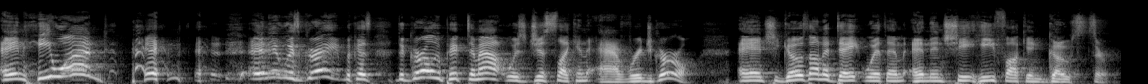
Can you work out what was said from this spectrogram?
and he won. And, and it was great because the girl who picked him out was just like an average girl. And she goes on a date with him and then she he fucking ghosts her.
